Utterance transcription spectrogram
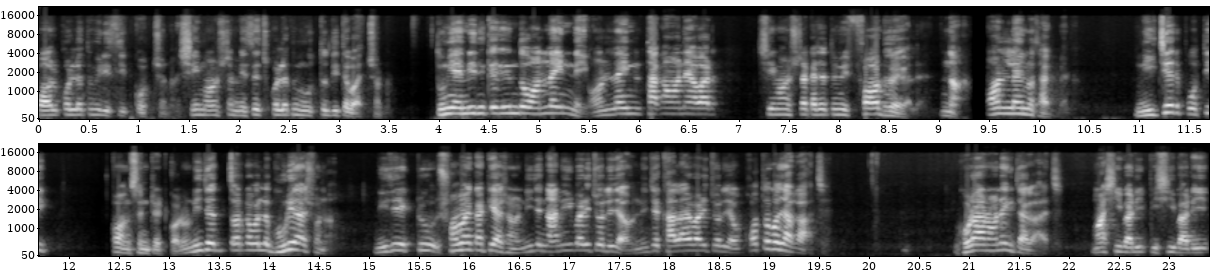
কল করলে তুমি রিসিভ করছ না, সেই মানুষটা মেসেজ করলে তুমি উত্তর দিতে পারছ না। তুমি এমনিকে কিন্তু অনলাইন নেই। অনলাইন থাকা মানে আবার সেই মানুষটার কাছে তুমি ফ্রড হয়ে গেলে। না অনলাইনও থাকবে না। নিজের প্রতি কনসেন্ট্রেট করো। নিজের দরকার বললে ঘুরে আসো না। নিজে একটু সময় কাটিয়ে আসো না। নিজে নানির বাড়ি চলে যাও নিজে খালার বাড়ি চলে যাও। কত জায়গা আছে। ঘোরার অনেক জায়গা আছে। মাসি বাড়ি পিসি বাড়ি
